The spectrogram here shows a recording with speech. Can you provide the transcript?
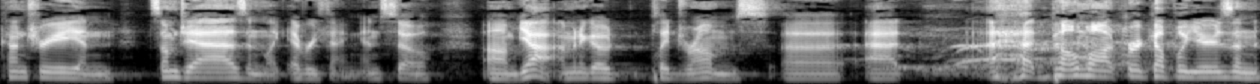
country and some jazz and like everything. And so, um, yeah, I'm gonna go play drums uh, at at Belmont for a couple years and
